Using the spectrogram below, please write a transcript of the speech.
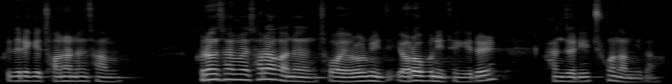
그들에게 전하는 삶, 그런 삶을 살아가는 저와 여러분이 되기를 간절히 축원합니다.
